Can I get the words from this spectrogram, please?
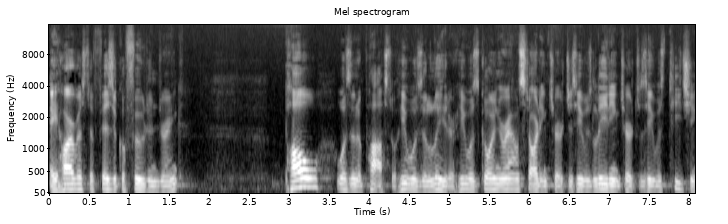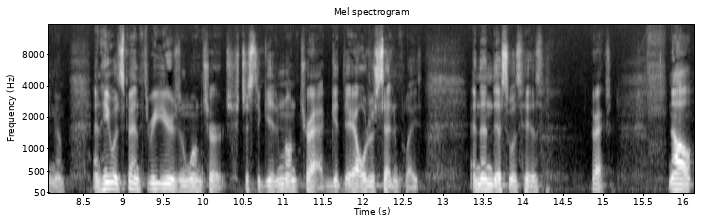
a harvest of physical food and drink? Paul was an apostle. He was a leader. He was going around starting churches. He was leading churches. He was teaching them. And he would spend three years in one church just to get him on track, get the elders set in place. And then this was his direction. Now,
